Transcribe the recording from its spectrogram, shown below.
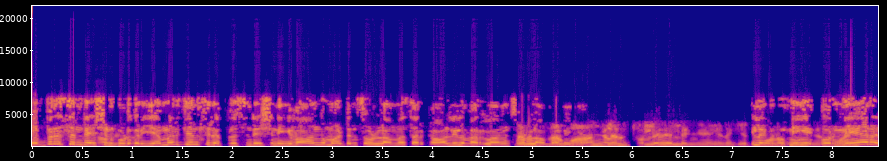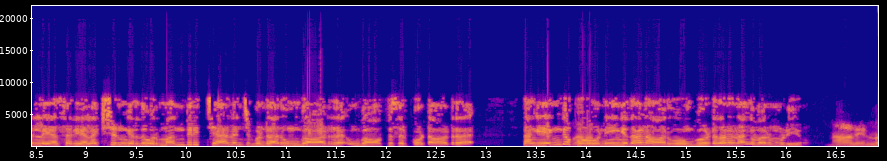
ரெப்ரசன்டேஷன் கொடுக்குறோம். எமர்ஜென்சி ரெப்ரசன்டேஷன் நீங்க வாங்க மாட்டேன்னு சொல்லலாமா சார் காலையில வரலாம்னு நீங்க வாங்கலன்னு சொல்லவே இல்லைங்க. எனக்கு இல்ல நீங்க ஒரு நேரம். இல்லையா சார் எலெக்ஷன்ங்கிறது ஒரு மந்திரி சேலஞ்ச் பண்றாரு உங்க ஆர்டர் உங்க ஆபீசர் போட்ட ஆர்டர் நாங்க எங்க போவோம்? நீங்க தானே ஆர்வம். உங்ககிட்ட தானே நாங்க வர முடியும். நான் என்ன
